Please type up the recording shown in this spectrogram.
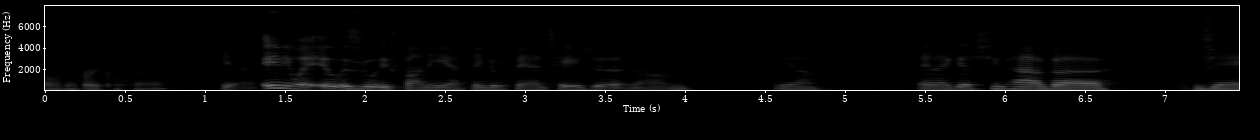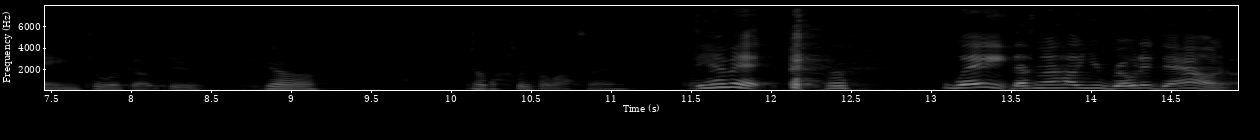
That wasn't very coherent. Yeah. Anyway, it was really funny. I think of Fantasia and um, yeah. And I guess you have uh, Zhang to look up to. Yeah. That was actually her last name. But... Damn it! Wait, that's not how you wrote it down.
